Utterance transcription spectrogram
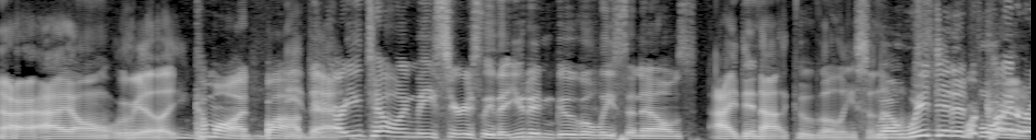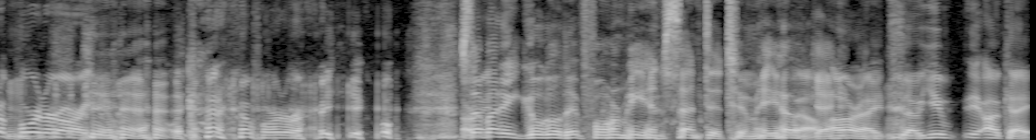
I, I don't really. Come on, Bob. need that. Are you telling me seriously that you didn't Google Lisa Nelms? I did not Google Lisa. Well, Knowles. we did it What for kind you. of reporter are you? what kind of reporter are you? All right. Somebody Googled it for me and sent it to me. Well, Okay. all right. So you okay?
